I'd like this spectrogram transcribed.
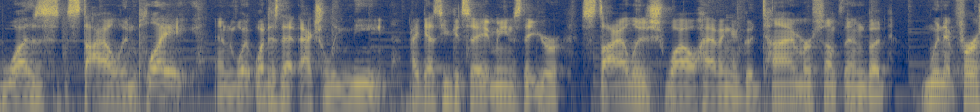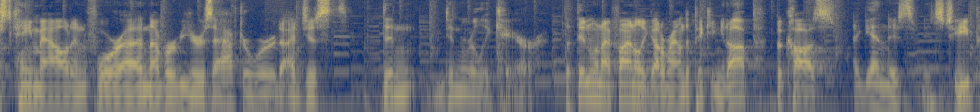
was style in play. And what, what does that actually mean? I guess you could say it means that you're stylish while having a good time or something, but when it first came out and for a number of years afterward, I just didn't didn't really care. But then when I finally got around to picking it up, because again, it's, it's cheap,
